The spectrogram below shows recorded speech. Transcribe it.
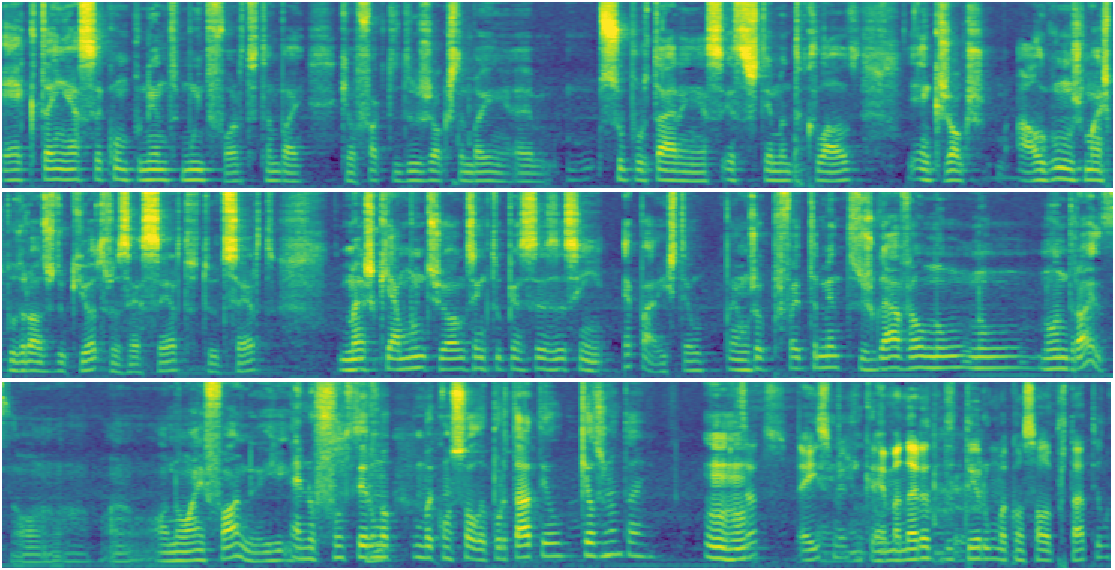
é que tem essa componente muito forte também, que é o facto dos jogos também um, suportarem esse, esse, sistema de cloud, em que jogos, alguns mais poderosos do que outros, é certo, tudo certo, mas que há muitos jogos em que tu pensas assim: epá, isto é um, é um jogo perfeitamente jogável num, num, num Android ou, ou, ou num iPhone. E, É no fundo ter uma, uma consola portátil que eles não têm. Uhum. Exato, é isso É mesmo. incrível. É a maneira de ter uma consola portátil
